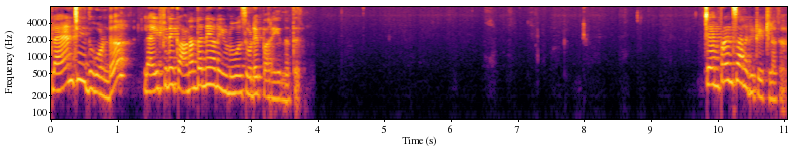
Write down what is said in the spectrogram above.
പ്ലാൻ ചെയ്തുകൊണ്ട് ലൈഫിനെ കാണാൻ തന്നെയാണ് യൂണിവേഴ്സ് ഇവിടെ പറയുന്നത്. ടെമ്പറൻസ് ആണ് കിട്ടിയിട്ടുള്ളത്.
